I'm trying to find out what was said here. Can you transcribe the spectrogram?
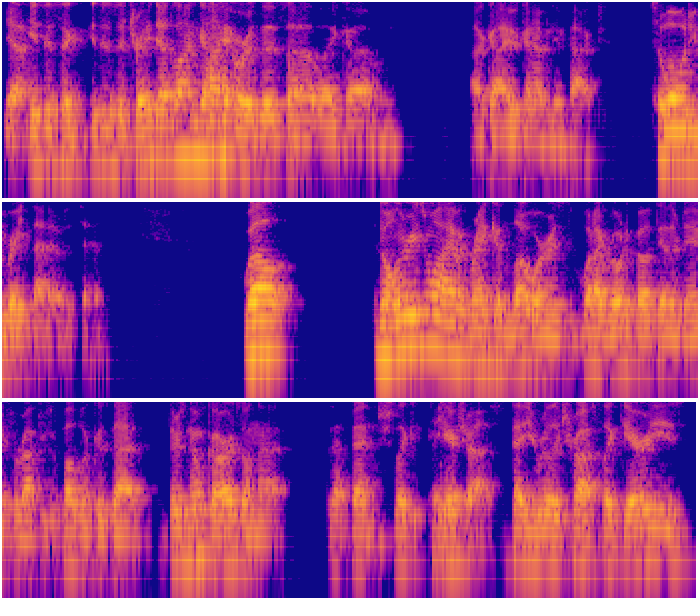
Yeah. is this a is this a trade deadline guy or is this uh like um a guy who can have an impact? So what would you rate that out of 10? Well, the only reason why I would rank it lower is what I wrote about the other day for Raptors Republic is that there's no guards on that that bench like That Gary, you trust. that you really trust. Like Gary's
